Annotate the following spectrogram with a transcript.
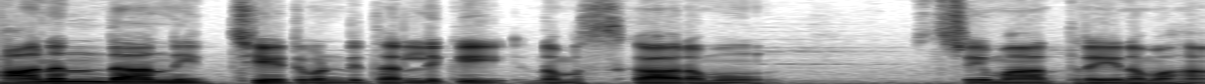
ఆనందాన్ని ఇచ్చేటువంటి తల్లికి నమస్కారము. శ్రీమాత్రే నమ.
